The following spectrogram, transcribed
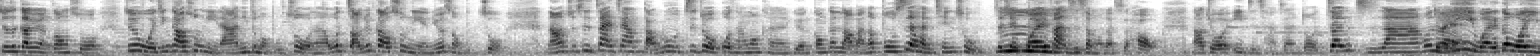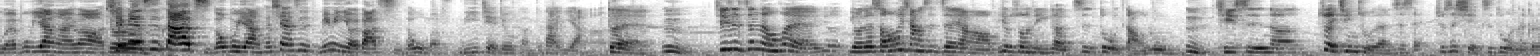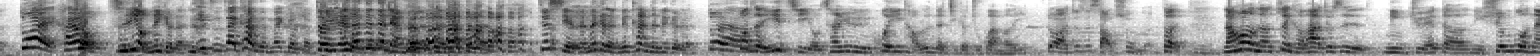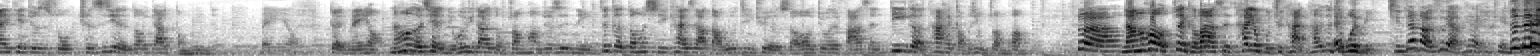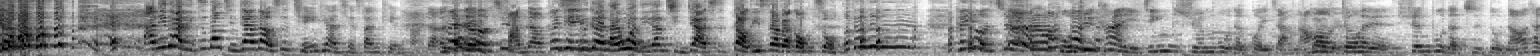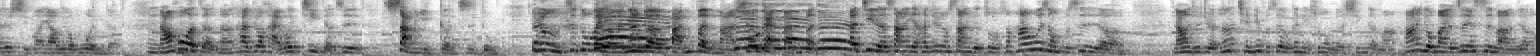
就是跟员工说，就是我已经告诉你啦，你怎么不做呢？我早就告诉你了，你为什么不做？然后就是在这样导入制作的过程当中，可能员工跟老板都不是很清楚这些规范是什么的时候，嗯、然后就会一直产生很多争执啊，或者你以为的跟我以为不一样啊，有没有？前面是大家尺都不一样，可现在是明明有一把尺，可我们理解就可能不太一样啊。对，嗯。其实真的会有有的时候会像是这样哦，譬如说你一个制度导入，嗯，其实呢最清楚的人是谁？就是写制度的那个人。对，还有只有那个人一直在看的那个人。对对对对，两个人，两个人，就写的那个人跟看的那个人。对啊。或者一起有参与会议讨论的几个主管而已。对啊，就是少数人。对，嗯。然后呢，最可怕的就是你觉得你宣布的那一天，就是说全世界人都应该懂你的。没有，对，没有。然后，而且你会遇到一种状况，就是你这个东西开始要导入进去的时候，就会发生第一个，他还搞不清楚状况。对啊。然后最可怕的是，他又不去看，他一直问你，请假到底是两天还是一天？对对对。阿妮塔，你知道请假到底是前一天还是前三天哈？这样很，烦的。而且十个人来问你，这样请假是到底是要不要工作？对对对对，很有趣。大家不去看已经宣布的规章，然后就会宣布的制度，然后他就习惯要用问的，然后或者呢，他就还会记得是上一个制度，因为我们制度会有那个版本嘛，修改版本，他记得上一个，他就用上一个做，说他为什么不是呃，然后就觉得嗯，前天不是有跟你说我们有新的吗？啊，有吗？有这件事吗？你知道，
